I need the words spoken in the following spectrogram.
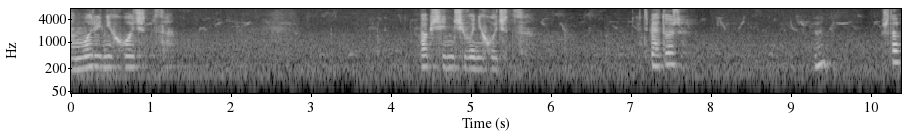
На море не хочется. Вообще ничего не хочется. У тебя тоже? М? Что?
